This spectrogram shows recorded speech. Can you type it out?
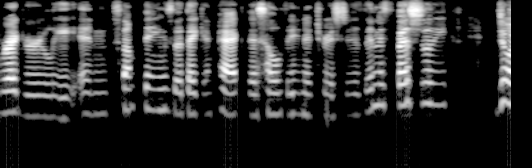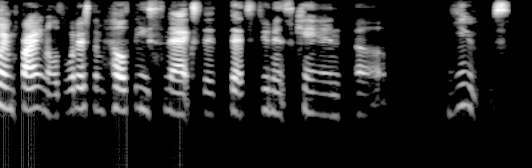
regularly and some things that they can pack that's healthy and nutritious and especially during finals what are some healthy snacks that that students can um, use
